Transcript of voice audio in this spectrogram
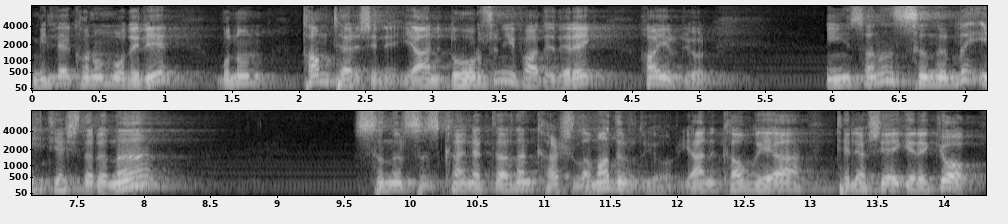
Milli ekonomi modeli bunun tam tersini yani doğrusunu ifade ederek hayır diyor. İnsanın sınırlı ihtiyaçlarını sınırsız kaynaklardan karşılamadır diyor. Yani kavgaya, telaşaya gerek yok.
